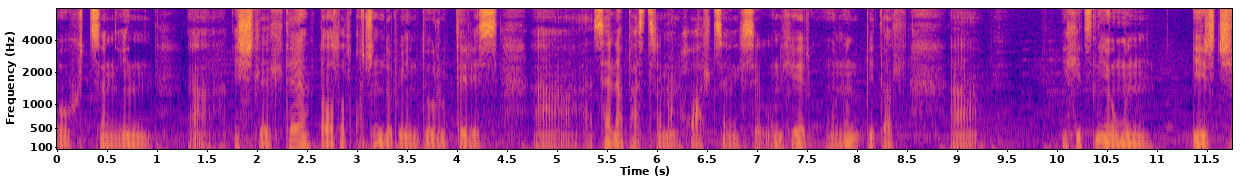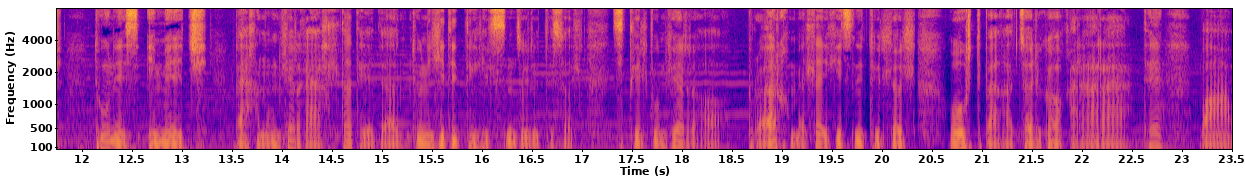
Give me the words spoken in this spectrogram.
өгцөн энэ ишлэл те дуулал 34-ийн 4 дээрээс сайна пастрын маань хуваалцсан хэсэг үнэхээр үнэн бид бол их эзний өмнө ирж түүнээс имэж байх нь үнэхээр гайхалтай. Тэгээд түүний хид хидэн хэлсэн зүйлүүдээс бол сэтгэлд үнэхээр бүр ойрхон байлаа. Их эзний төлөө л өөрт байгаа зоригоо гаргаараа тий ба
